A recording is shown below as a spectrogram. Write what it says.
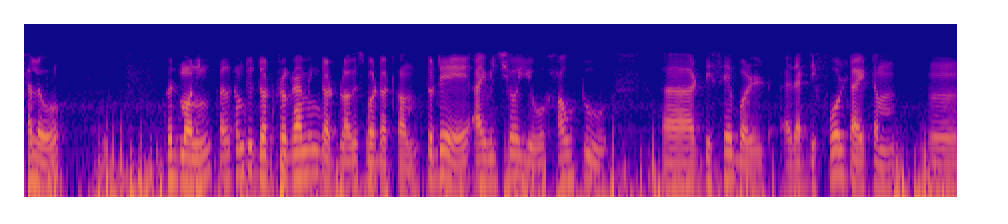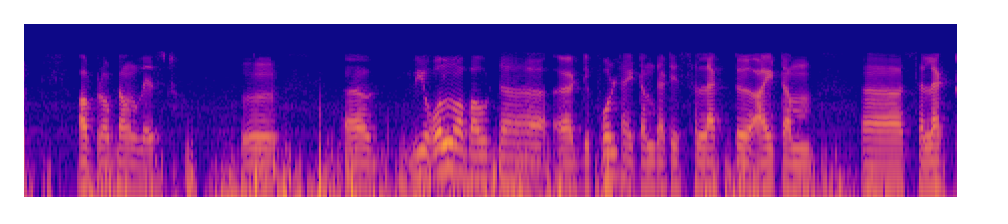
Hello, good morning. Welcome to .programming.blogspot.com. Today I will show you how to uh, disable uh, the default item um, of drop-down list. Um, uh, we all know about the uh, default item that is select uh, item, uh, select,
